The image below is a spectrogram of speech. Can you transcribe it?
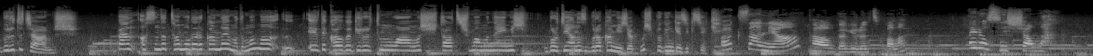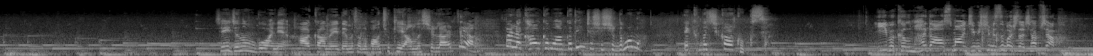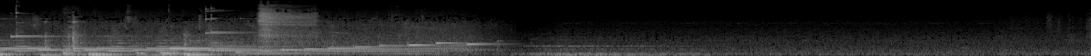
Brut'u çağırmış. Ben aslında tam olarak anlayamadım ama e, evde kavga gürültü mü varmış, tartışma mı neymiş? Brut'u yalnız bırakamayacakmış, bugün gecikecek. Bak sen ya kavga gürültü falan. Hayır olsun inşallah. Şey canım bu hani Hakan Bey, Demet Hanım falan çok iyi anlaşırlardı ya. Öyle kavga mavga deyince şaşırdım ama yakında çıkar kokusu. İyi bakalım. Hadi Asumancığım işimizin başına çap çap.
